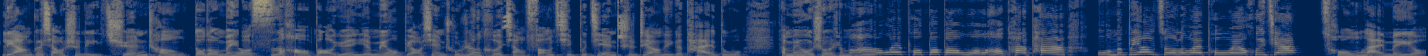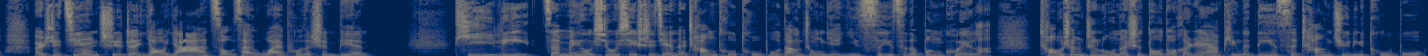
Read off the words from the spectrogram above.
两个小时里，全程豆豆没有丝毫抱怨，也没有表现出任何想放弃、不坚持这样的一个态度。他没有说什么啊，外婆抱抱我，我好怕怕，我们不要走了，外婆，我要回家。从来没有，而是坚持着咬牙走在外婆的身边。体力在没有休息时间的长途徒步当中，也一次一次的崩溃了。朝圣之路呢，是豆豆和任亚平的第一次长距离徒步，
